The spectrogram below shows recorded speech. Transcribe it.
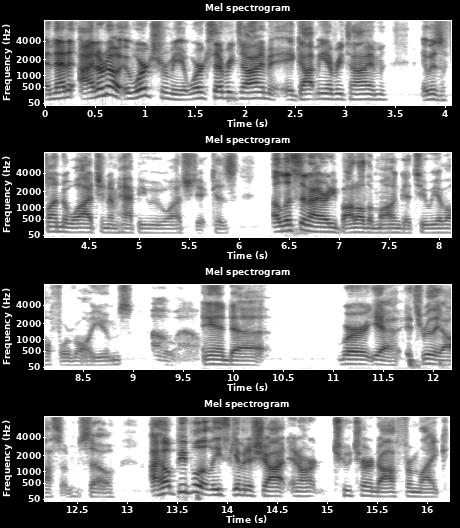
And that I don't know, it works for me. It works every time. It got me every time. It was fun to watch, and I'm happy we watched it because Alyssa and I already bought all the manga too. We have all four volumes, Oh wow. and uh, we're yeah, it's really awesome. So I hope people at least give it a shot and aren't too turned off from like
